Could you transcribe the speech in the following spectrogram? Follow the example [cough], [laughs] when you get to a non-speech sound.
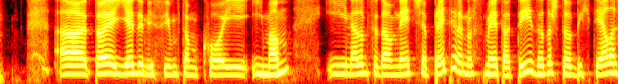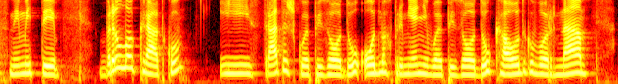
[laughs] to je jedini simptom koji imam i nadam se da vam neće pretjerano smetati zato što bih htjela snimiti vrlo kratku i stratešku epizodu, odmah primjenjivu epizodu kao odgovor na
